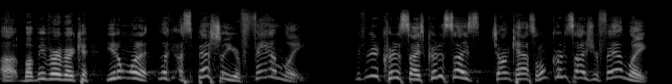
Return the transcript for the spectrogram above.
Uh, but be very, very careful. You don't want to look, especially your family. If you're going to criticize, criticize John Castle. Don't criticize your family.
